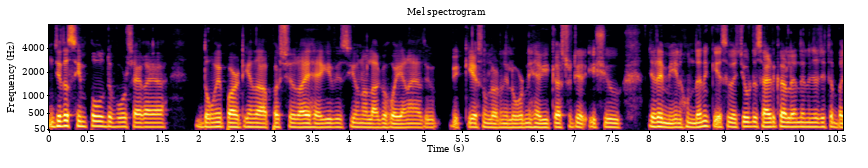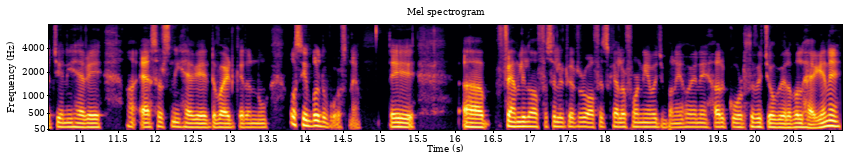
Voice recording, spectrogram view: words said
ਜੇ ਤਾਂ ਸਿੰਪਲ ਡਿਵੋਰਸ ਹੈਗਾ ਆ, ਦੋਵੇਂ ਪਾਰਟੀਆਂ ਦਾ ਆਪਸ ਵਿੱਚ ਰਾਏ ਹੈਗੀ ਵੀ ਸੀ ਉਹਨਾਂ ਅਲੱਗ ਹੋ ਜਾਣਾ ਹੈ ਤੇ ਕੇਸ ਨੂੰ ਲੜਨ ਦੀ ਲੋੜ ਨਹੀਂ ਹੈਗੀ ਕਸਟਡੀ ਇਸ਼ੂ ਜਿਹੜੇ ਮੇਨ ਹੁੰਦੇ ਨੇ ਕੇਸ ਵਿੱਚ, ਉਹ ਡਿਸਾਈਡ ਕਰ ਲੈਂਦੇ ਨੇ ਜਿੱਥੇ ਬੱਚੇ ਨਹੀਂ ਹੈਗੇ ਐਸੈਟਸ ਨਹੀਂ ਹੈਗੇ ਡਿਵਾਈਡ ਕਰਨ ਨੂੰ, ਉਹ ਸਿੰਪਲ ਡਿਵੋਰਸ ਨੇ। ਤੇ family law facilitator office California ਵਿੱਚ ਬਣੇ ਹੋਏ ਨੇ ਹਰ ਕੋਰਟ ਦੇ ਵਿੱਚ ਅਵੇਲੇਬਲ ਹੈਗੇ ਨੇ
